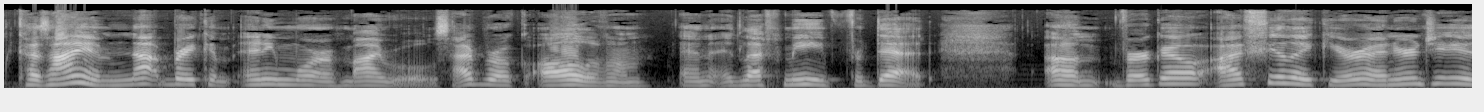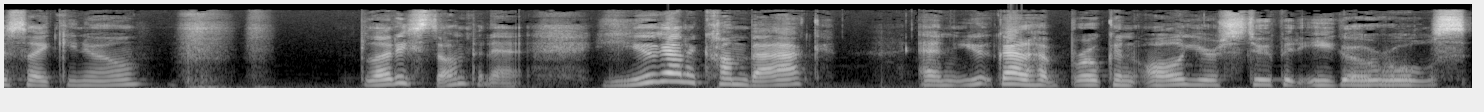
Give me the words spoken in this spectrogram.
Because I am not breaking any more of my rules. I broke all of them and it left me for dead. Um, Virgo, I feel like your energy is like, you know, bloody stumping it. You got to come back and you got to have broken all your stupid ego rules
